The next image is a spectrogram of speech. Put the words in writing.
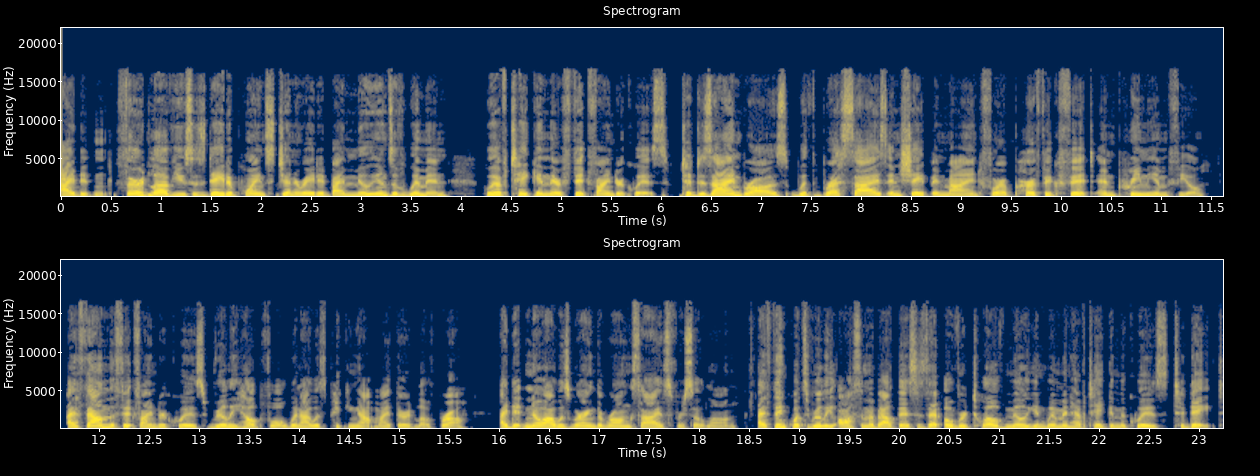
I didn't. Third Love uses data points generated by millions of women who have taken their Fit Finder quiz to design bras with breast size and shape in mind for a perfect fit and premium feel. I found the Fit Finder quiz really helpful when I was picking out my Third Love bra. I didn't know I was wearing the wrong size for so long. I think what's really awesome about this is that over 12 million women have taken the quiz to date,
